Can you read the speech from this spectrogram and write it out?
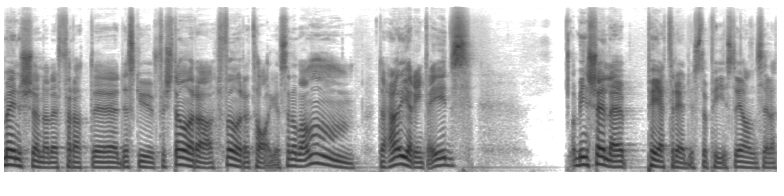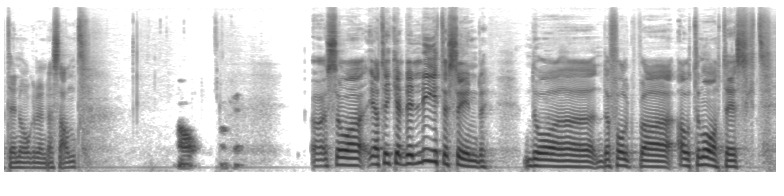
eh, mentionera det för att eh, det skulle förstöra företaget. Så de bara mm, det här ger inte aids. Min källa är P3 dystopi, så jag anser att det är någorlunda sant. Ja, okej. Uh, Så jag tycker det är lite synd då, då folk bara automatiskt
